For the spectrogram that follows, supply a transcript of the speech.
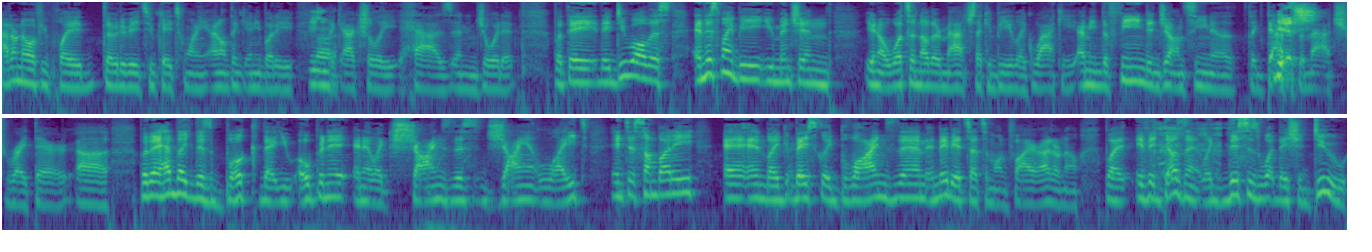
I don't know if you've played WWE 2K20. I don't think anybody No. like actually has and enjoyed it. But they they do all this and this might be you mentioned you know, what's another match that can be like wacky? I mean, The Fiend and John Cena, like that's Yes. the match right there. Uh, but they had like this book that you open it and it like shines this giant light into somebody and, and like basically blinds them and maybe it sets them on fire. I don't know. But if it doesn't, like this is what they should do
